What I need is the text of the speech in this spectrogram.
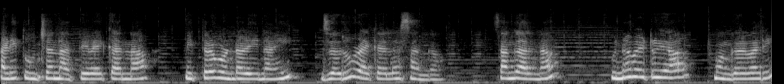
आणि तुमच्या नातेवाईकांना मित्रमंडळींनाही जरूर ऐकायला सांगा. सांगाल ना? पुन्हा भेटूया मंगळवारी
